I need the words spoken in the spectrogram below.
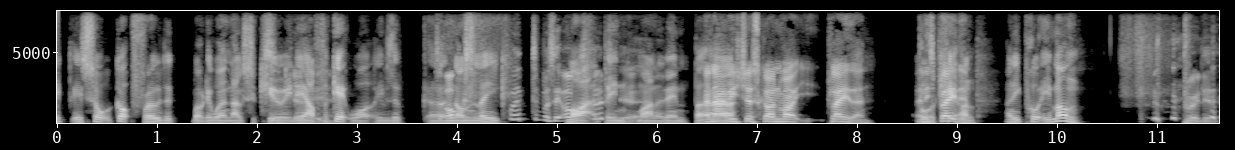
It, it sort of got through the. Well, there weren't no security. I Security, yeah. forget what it was a Was it uh, non-league. Oxford? Was it Might have been Yeah. one of them, but and now uh, he's just gone right. Play then, and he's a kit played him. on, and he put him on. Brilliant.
